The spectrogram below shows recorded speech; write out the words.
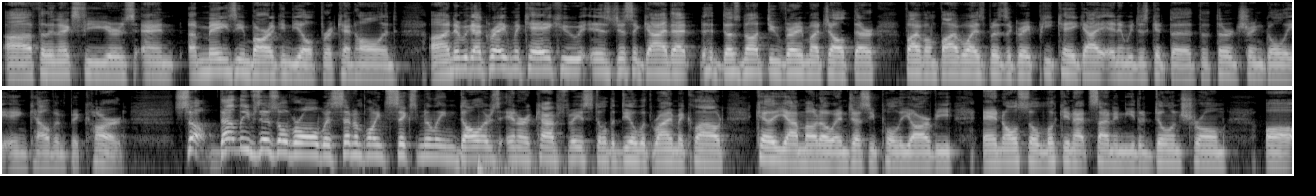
uh, for the next few years and amazing bargain deal for Ken Holland. Uh, and then we got Greg McKegg, who is just a guy that does not do very much out there five on five wise, but is a great PK guy. And then we just get the, the third string goalie in Calvin Pickard. So that leaves us overall with $7.6 million in our cap space. Still the deal with Ryan McLeod, Kailer Yamamoto, and Jesse Puljujarvi. And also looking at signing either Dylan Strome uh,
